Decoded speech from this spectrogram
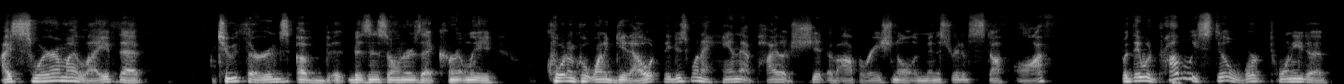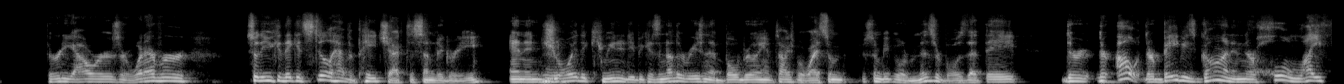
I swear on my life that two thirds of bu- business owners that currently quote unquote want to get out, they just want to hand that pile of shit of operational administrative stuff off but they would probably still work 20 to 30 hours or whatever so that you could they could still have a paycheck to some degree and mm-hmm. enjoy the community because another reason that Bo Burlingham talks about why some some people are miserable is that they they're they're out their baby's gone and their whole life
